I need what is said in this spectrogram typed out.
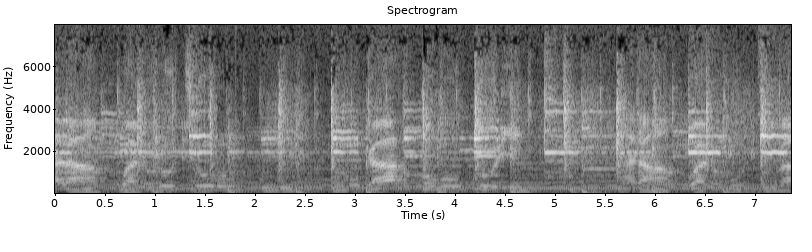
Arangwa n'urucumu umugabo w'ukuri. Arangwa n'umutima.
